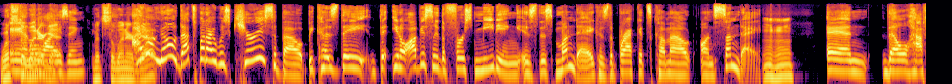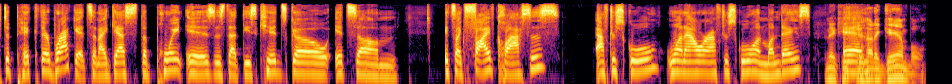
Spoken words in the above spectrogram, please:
What's the analyzing. get? What's the winner I don't know. That's what I was curious about because they, th you know, obviously the first meeting is this Monday because the brackets come out on Sunday. Mm-hmm. And they'll have to pick their brackets. And I guess the point is, is that these kids go, it's, um, it's like five classes after school, one hour after school on Mondays. and they teach you how to gamble.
